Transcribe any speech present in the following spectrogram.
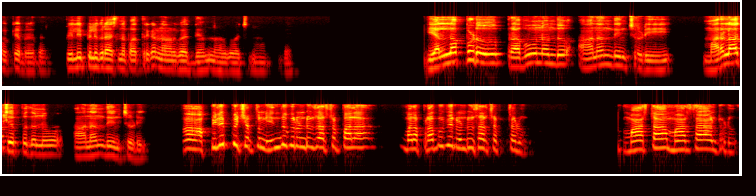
Okay brother. పిలిపిలికి రాసిన పత్రిక నాలుగో అధ్యాయం నాలుగో వచ్చిన ఎల్లప్పుడూ ప్రభువునందు ఆనందించుడి మరలా చెప్పుదును ఆనందించుడి. పిలిప్కు చెప్తుంది ఎందుకు రెండుసార్లు చెప్పాలా? మన ప్రభువి రెండుసార్లు చెప్తాడు. మార్తా మార్తా అంటాడు.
